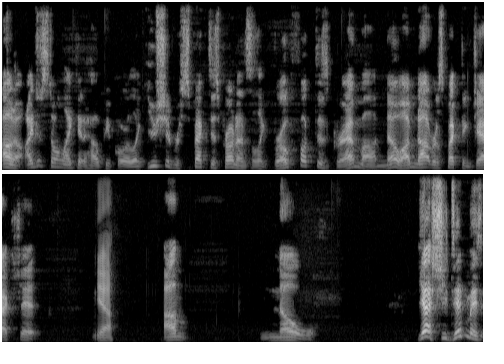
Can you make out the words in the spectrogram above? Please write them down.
I don't know. I just don't like it how people are like, "You should respect his pronouns." It's like, bro, fucked his grandma. No, I'm not respecting jack shit. Yeah. Um, no. Yeah, she did miss.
